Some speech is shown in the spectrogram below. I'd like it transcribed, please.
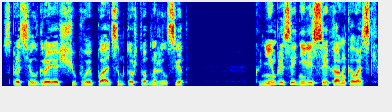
спросил Грей, ощупывая пальцем то, что обнажил свет. К ним присоединились Сайхан и Ковальский.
